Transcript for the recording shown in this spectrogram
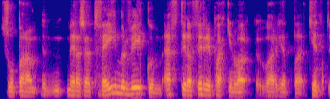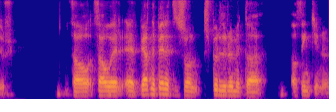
svo bara meira að segja tveimur vikum eftir að fyrirpakkin var, var hérna kynntur þá, þá er, er Bjarni Benediktsson spurður um þetta á þinginu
